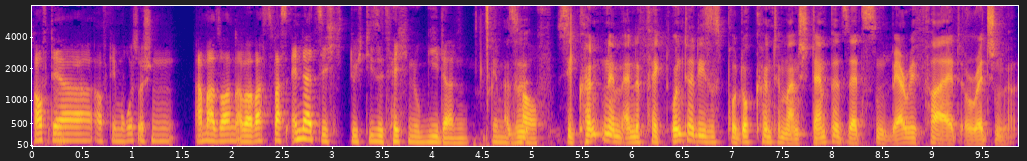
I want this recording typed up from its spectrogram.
auf der, auf dem russischen Amazon, aber was, was ändert sich durch diese Technologie dann im also Kauf? Sie könnten im Endeffekt unter dieses Produkt könnte man Stempel setzen, Verified Original.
